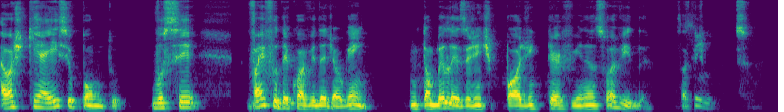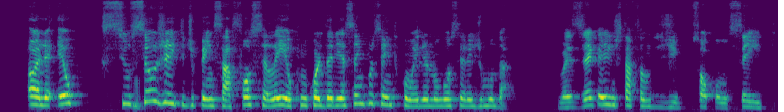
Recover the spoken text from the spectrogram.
Eu acho que é esse o ponto. Você vai foder com a vida de alguém? Então, beleza, a gente pode intervir na sua vida. Saca? Sim. Olha, eu se o seu jeito de pensar fosse lei, eu concordaria 100% com ele, eu não gostaria de mudar. Mas já que a gente tá falando de só conceito,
